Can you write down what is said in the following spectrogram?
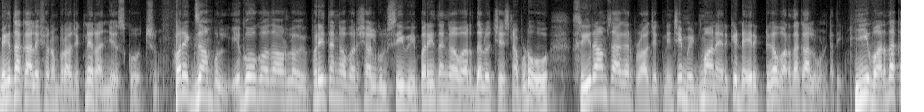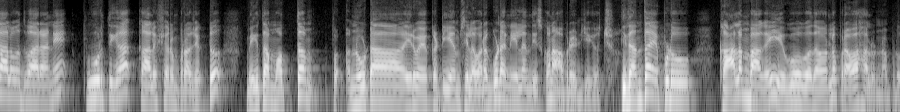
మిగతా కాళేశ్వరం ప్రాజెక్ట్ని రన్ చేసుకోవచ్చు. ఫర్ ఎగ్జాంపుల్ ఎగువ గోదావరిలో విపరీతంగా వర్షాలు కులిసి విపరీతంగా వరదలు వచ్చేసినప్పుడు శ్రీరామ్ సాగర్ ప్రాజెక్ట్ నుంచి మిడ్మానేర్కి డైరెక్ట్గా వరద కాలువ ఉంటుంది. ఈ వరద కాలువ ద్వారానే పూర్తిగా కాళేశ్వరం ప్రాజెక్టు మిగతా మొత్తం నూట ఇరవై ఒక్క టీఎంసీల వరకు కూడా నీళ్ళని తీసుకొని ఆపరేట్ చేయొచ్చు. ఇదంతా ఎప్పుడు? కాలం బాగా ఎగువ గోదావరిలో ప్రవాహాలు ఉన్నప్పుడు.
